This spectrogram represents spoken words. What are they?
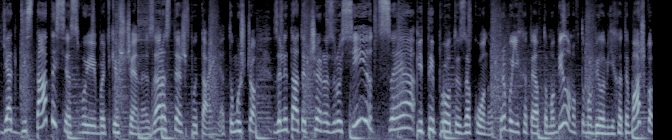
як дістатися своєї батьківщини, зараз теж питання, тому що залітати через Росію це піти проти закону. Треба їхати автомобілем. Автомобілем їхати важко.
